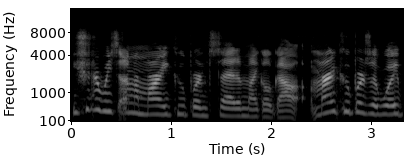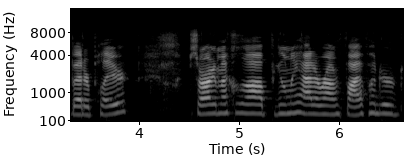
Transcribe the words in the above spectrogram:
You should have re-signed Amari Cooper instead of Michael Gallup. Amari Cooper is a way better player. Sorry, Michael Gallup, you only had around 500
